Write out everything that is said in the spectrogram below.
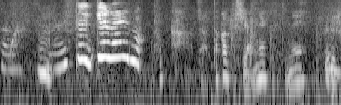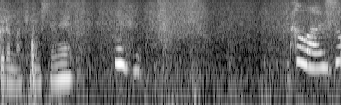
からうん。なんといけないの。そっか。じゃああったかくしようね。こうやってね。くるくる巻きにしてねかわいそう。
